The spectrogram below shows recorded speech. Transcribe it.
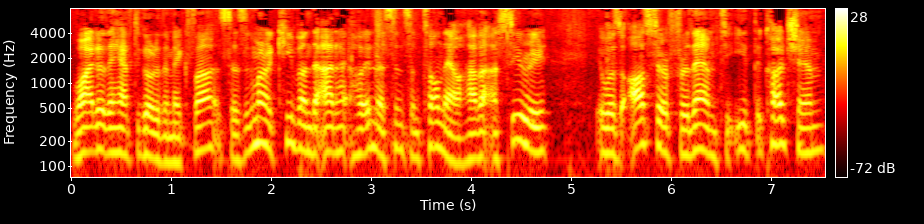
Why do they have to go to the mikvah? It says, Gemara, kivan da'ad since until now, hava asiri, it was also for them to eat the kachim.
